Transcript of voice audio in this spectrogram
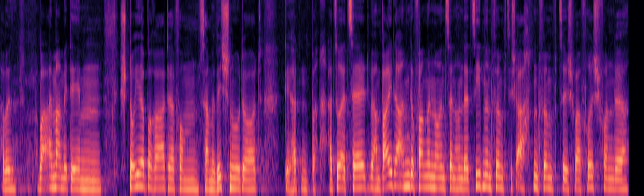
aber war einmal mit dem Steuerberater vom Same Vishnu dort der hat, hat, so erzählt, wir haben beide angefangen 1957, 58, war frisch von der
